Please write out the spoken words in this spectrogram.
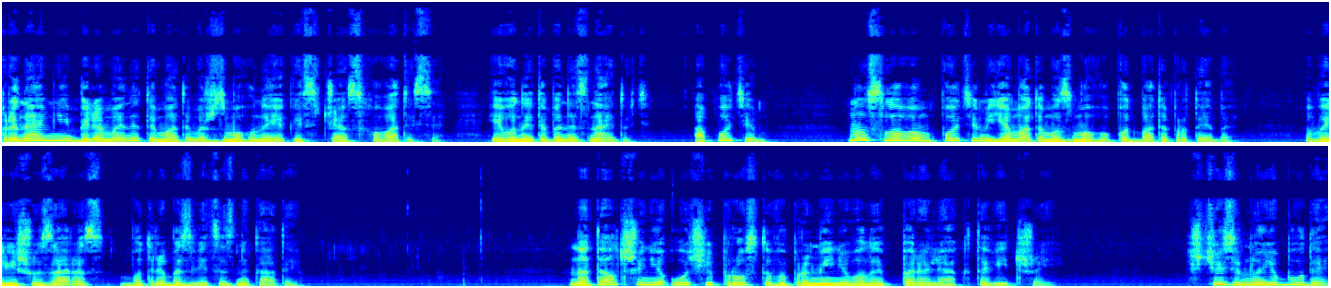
принаймні біля мене ти матимеш змогу на якийсь час сховатися, і вони тебе не знайдуть. А потім, ну, словом, потім я матиму змогу подбати про тебе. Вирішуй зараз, бо треба звідси зникати. Наталчені очі просто випромінювали переляк та відчай. Що зі мною буде?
